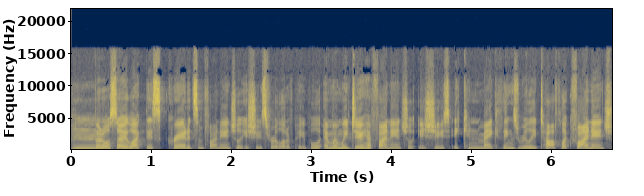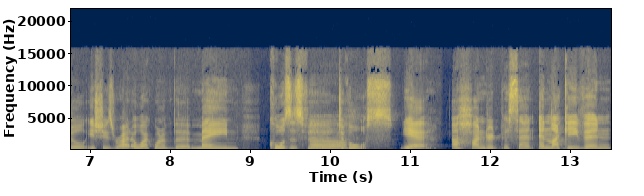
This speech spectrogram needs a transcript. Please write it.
But also like this created some financial issues for a lot of people. And when we do have financial issues, it can make things really tough. Like financial issues, right, are like one of the main causes for divorce. Yeah, a hundred percent. And like even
